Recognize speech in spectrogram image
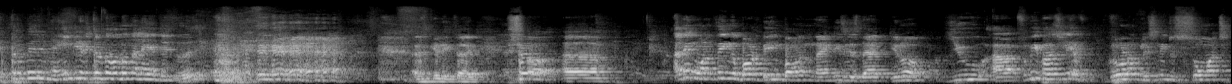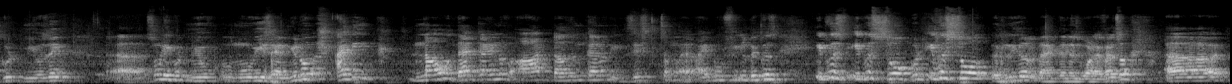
എത്ര പേര് നൈൻറ്റി അടിച്ചോണ്ട് വന്നല്ല ഞാൻ ചോദിച്ചത് I was kidding, sorry. So, uh, I think one thing about being born in the 90s is that, you know, you, uh, for me personally, I've grown up listening to so much good music, uh, so many good mu- movies, and, you know, I think now that kind of art doesn't kind of exist somewhere, I do feel, because it was, it was so good, it was so real back then is what I felt. So, uh,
